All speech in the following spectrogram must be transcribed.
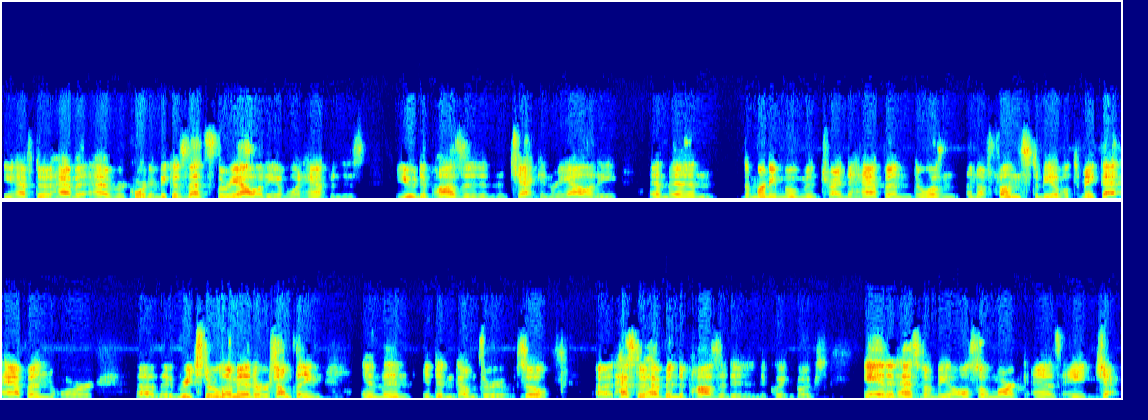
you have to have it have recorded because that's the reality of what happened is you deposited the check in reality and then the money movement tried to happen. There wasn't enough funds to be able to make that happen or uh, they reached their limit or something and then it didn't come through. So uh, it has to have been deposited into quickbooks and it has to be also marked as a check.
